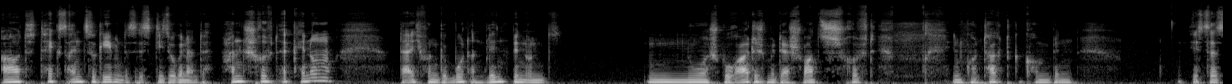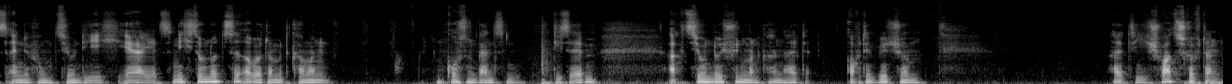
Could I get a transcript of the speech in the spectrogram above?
Art, Text einzugeben. Das ist die sogenannte Handschrifterkennung. Da ich von Geburt an blind bin und nur sporadisch mit der Schwarzschrift in Kontakt gekommen bin, ist das eine Funktion, die ich eher jetzt nicht so nutze, aber damit kann man im Großen und Ganzen dieselben Aktionen durchführen. Man kann halt auf dem Bildschirm halt die Schwarzschrift dann.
